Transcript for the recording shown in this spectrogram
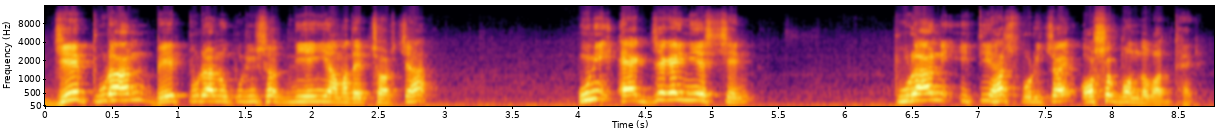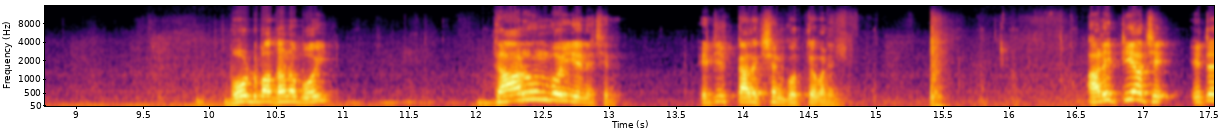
যে পুরাণ, বেদ পুরাণ, উপনিষদ নিয়েই আমাদের চর্চা, উনি এক জায়গায় নিয়ে এসছেন পুরাণ ইতিহাস পরিচয় অশোক বন্দ্যোপাধ্যায়ের। বোর্ড বাঁধানো বই, দারুণ বই এনেছেন। এটি কালেকশন করতে পারেন। আরেকটি আছে, এটা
